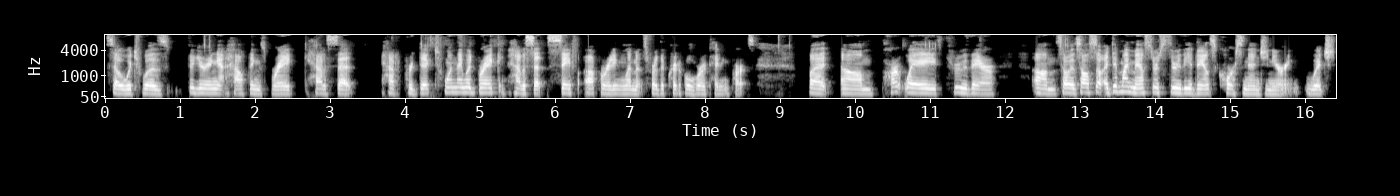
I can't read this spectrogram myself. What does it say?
So, which was figuring out how things break, how to set, how to predict when they would break, and how to set safe operating limits for the critical rotating parts. But um, partway through there, um, so it's also I did my master's through the advanced course in engineering, which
